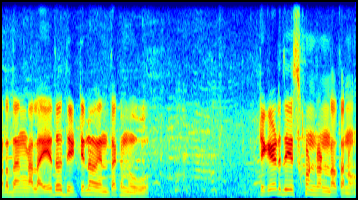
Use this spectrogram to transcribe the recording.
అర్థం కాల. ఏదో తిట్టినావు ఇంతకు నువ్వు. టికెట్ తీసుకుంటుండ అతను.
